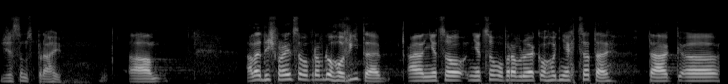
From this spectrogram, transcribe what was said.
že jsem z Prahy. A, ale když pro něco opravdu hoříte a něco, něco opravdu jako hodně chcete, tak, uh,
